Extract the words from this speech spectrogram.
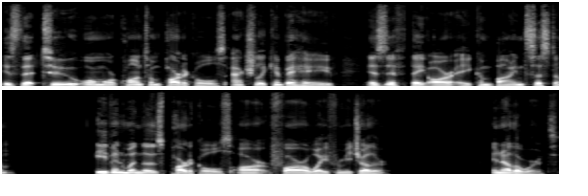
is that two or more quantum particles actually can behave as if they are a combined system, even when those particles are far away from each other. In other words,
